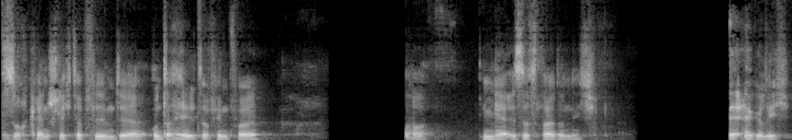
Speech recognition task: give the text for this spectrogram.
Das ist auch kein schlechter Film, der unterhält auf jeden Fall. Aber mehr ist es leider nicht. sehr ärgerlich,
